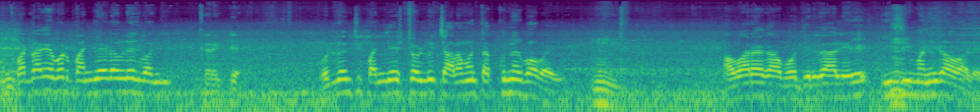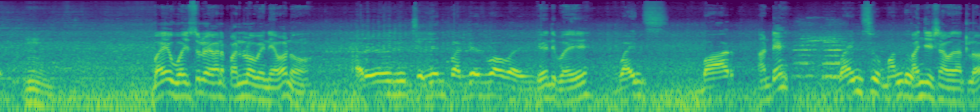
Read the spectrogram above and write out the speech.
మున్పట్లాగా ఎవరు పని చేయడం లేదు వంగి కరెక్టే ఒళ్ళు నుంచి పని చేసేటోళ్ళు చాలా మంది తక్కువ ఉన్నారు బాబాయ్. అవారా కాబో తిరగాలి ఈజీ మనీ కావాలి. భయ్ వయసులో ఏమైనా పనిలో పోయినావా నువ్వు అరే నేను చెయ్యని పని లేదు బాబాయ్ ఏంది భయ్ వైన్స్ బార్ అంటే? వైన్స్ మందు. పని చేసినావా దాంట్లో?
